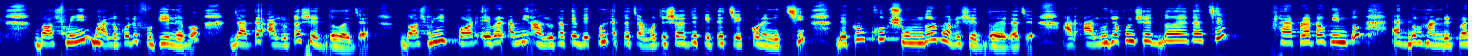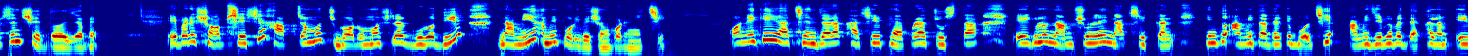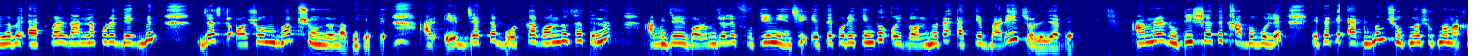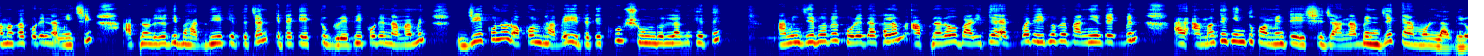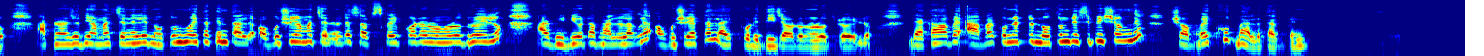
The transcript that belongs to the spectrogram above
দশ মিনিট ভালো করে ফুটিয়ে নেব যাতে আলুটা সেদ্ধ হয়ে যায়। দশ মিনিট পর এবার আমি আলুটাকে দেখুন একটা চামচের সাহায্যে কেটে চেক করে নিচ্ছি। দেখুন খুব সুন্দরভাবে সেদ্ধ হয়ে গেছে। আর আলু যখন সেদ্ধ হয়ে গেছে, ফ্যাপড়াটাও কিন্তু একদম হান্ড্রেড পার্সেন্ট সেদ্ধ হয়ে যাবে। এবারে সব শেষে হাফ চামচ গরম মশলার গুঁড়ো দিয়ে নামিয়ে আমি পরিবেশন করে নিচ্ছি। অনেকেই আছেন যারা খাসির ফ্যাপড়া, চুস্তা, এইগুলো নাম শুনলেই নাক ছিটকান। কিন্তু আমি তাদেরকে বলছি, আমি যেভাবে দেখালাম, এইভাবে একবার রান্না করে দেখবেন, জাস্ট অসম্ভব সুন্দর হবে খেতে। আর এর যে একটা বোটকা গন্ধ থাকে না, আমি যে ওই গরম জলে ফুটিয়ে নিয়েছি, এতে করে কিন্তু ওই গন্ধটা একেবারেই চলে যাবে। আমরা রুটির সাথে খাব বলে এটাকে একদম শুকনো শুকনো মাখা মাখা করে নামিয়েছি। আপনারা যদি ভাত দিয়ে খেতে চান, এটাকে একটু গ্রেভি করে নামাবেন। যে কোনো রকমভাবে এটাকে খুব সুন্দর লাগে খেতে। আমি যেভাবে করে দেখালাম, আপনারাও বাড়িতে একবার এইভাবে বানিয়ে দেখবেন। আর আমাকে কিন্তু কমেন্টে এসে জানাবেন যে কেমন লাগল। আপনারা যদি আমার চ্যানেলে নতুন হয়ে থাকেন, তাহলে অবশ্যই আমার চ্যানেলটা সাবস্ক্রাইব করার অনুরোধ রইল। আর ভিডিওটা ভালো লাগলে অবশ্যই একটা লাইক করে দিয়ে যাওয়ার অনুরোধ রইল। দেখা হবে আবার কোনো একটা নতুন রেসিপির সঙ্গে। সবাই খুব ভালো থাকবেন।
